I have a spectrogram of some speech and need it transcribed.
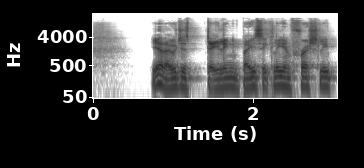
yeah, they were just dealing basically in freshly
